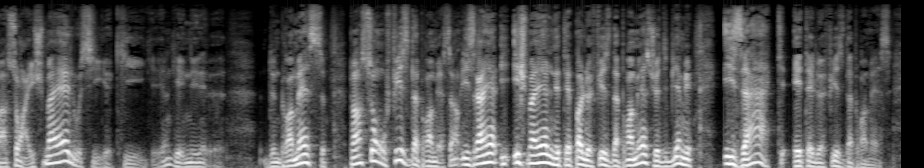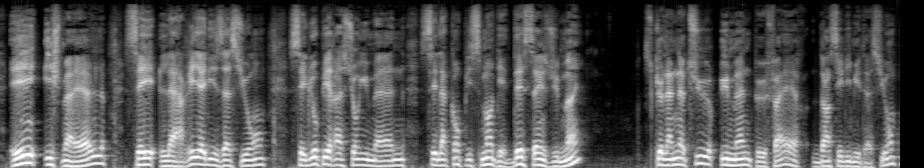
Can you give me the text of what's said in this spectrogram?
Pensons à Ishmaël aussi, qui, hein, est né euh, d'une promesse. Pensons au fils de la promesse. Hein. Israël, Ishmaël n'était pas le fils de la promesse, je dis bien, mais Isaac était le fils de la promesse. Et Ishmaël, c'est la réalisation, c'est l'opération humaine, c'est l'accomplissement des desseins humains ce que la nature humaine peut faire dans ses limitations,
